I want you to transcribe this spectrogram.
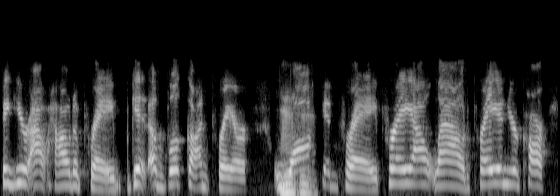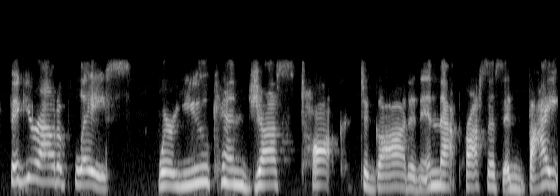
figure out how to pray, get a book on prayer, mm-hmm. walk and pray, pray out loud, pray in your car, figure out a place where you can just talk to God and in that process invite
